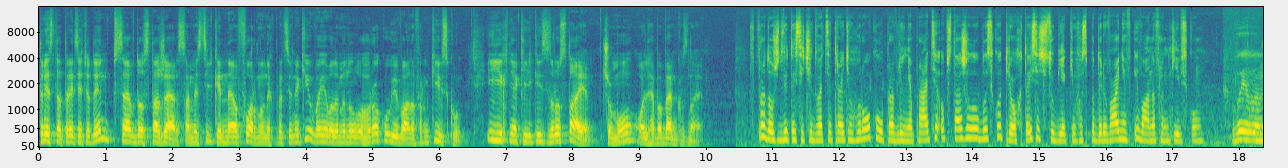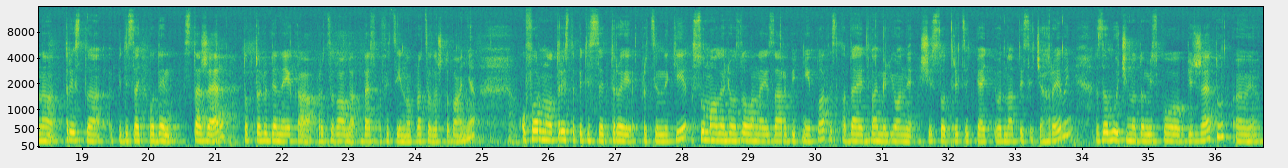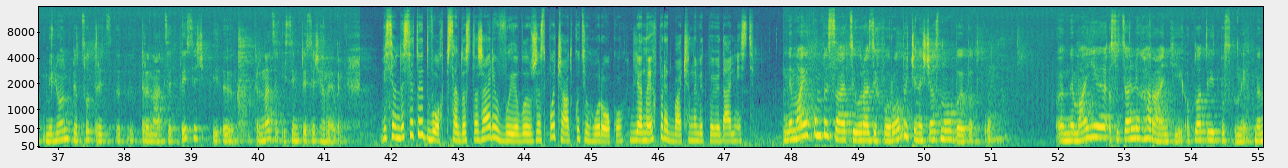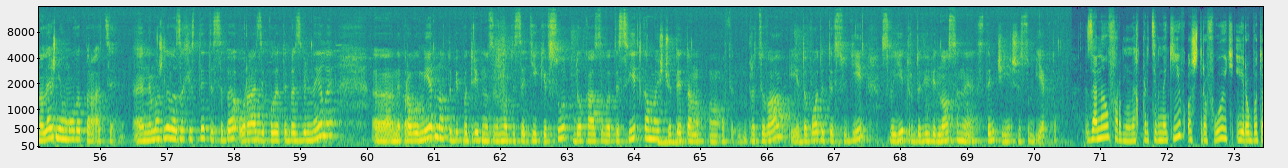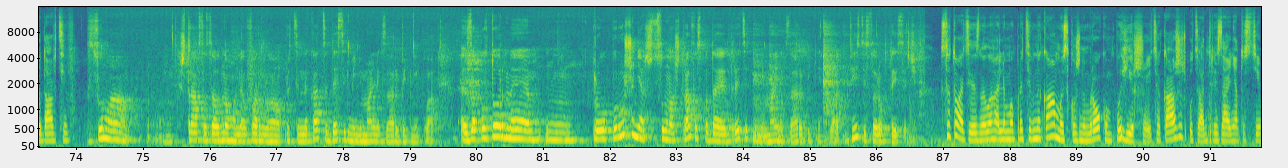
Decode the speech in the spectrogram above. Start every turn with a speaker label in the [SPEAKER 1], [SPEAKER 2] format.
[SPEAKER 1] 331 псевдостажер. Саме стільки неоформлених працівників виявили минулого року в Івано-Франківську. І їхня кількість зростає. Чому Ольга Бабенко знає?
[SPEAKER 2] Впродовж 2023 року управління праці обстежило близько трьох тисяч суб'єктів господарювання в Івано-Франківську.
[SPEAKER 3] Виявлено 351 стажер, тобто людина, яка працювала без офіційного працевлаштування. Оформлено 353 працівники. Сума легалізованої заробітної плати складає 2 мільйони 635,1 тисяча гривень. Залучено до міського бюджету е, мільйон 513 тисяч і, е, 13,7 тисяч гривень.
[SPEAKER 2] 82 псевдостажерів виявили вже з початку цього року. Для них передбачена відповідальність.
[SPEAKER 3] Немає компенсації у разі хвороби чи нещасного випадку. Е, Немає соціальних гарантій, оплати відпускних, неналежні умови праці. Е, Неможливо захистити себе у разі, коли тебе звільнили е, неправомірно. Тобі потрібно звернутися тільки в суд, доказувати свідками, що ти там працював, і доводити в суді свої трудові відносини з тим чи іншим суб'єктом.
[SPEAKER 2] За неоформлених працівників оштрафують і роботодавців.
[SPEAKER 3] Сума штрафу за одного неоформленого працівника це 10 мінімальних заробітних плат. Е, За повторне правопорушення сума штрафу складає 30 мінімальних заробітних плат 240 тисяч.
[SPEAKER 2] Ситуація з нелегальними працівниками з кожним роком погіршується, кажуть у центрі зайнятості.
